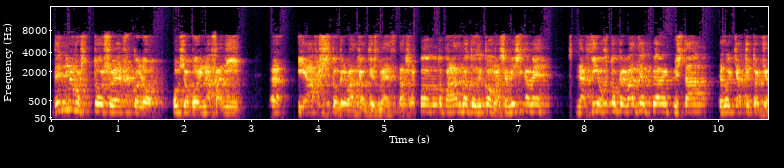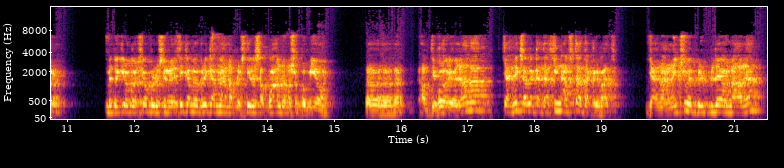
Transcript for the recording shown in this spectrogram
Δεν είναι όμως τόσο εύκολο όσο μπορεί να φανεί ε, η αύξηση των κρεβατιών της ΜΕΘ. Θα σας πω το παράδειγμα το δικό μας. Εμείς είχαμε στην αρχή 8 κρεβάτια που ήταν κλειστά εδώ και αρκετό καιρό. Με τον κύριο Κοτσιόπουλο συνεργηθήκαμε, βρήκαμε αναπληστήρες από άλλο νοσοκομείο ε, από τη Βόρεια Ελλάδα και ανοίξαμε καταρχήν αυτά τα κρεβάτια. Για να ανοίξουμε πλέον άλλα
